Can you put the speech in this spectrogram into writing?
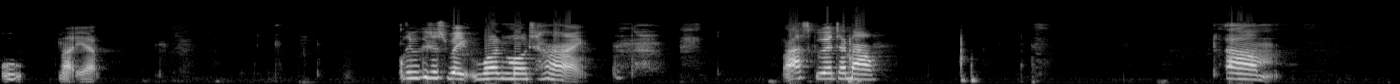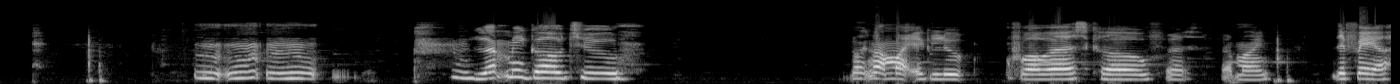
Oh, not yet. I think we could just wait one more time. Ah, screw it, I'm out. Um. Let me go to like not my igloo, forest cove, not mine. The fair.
